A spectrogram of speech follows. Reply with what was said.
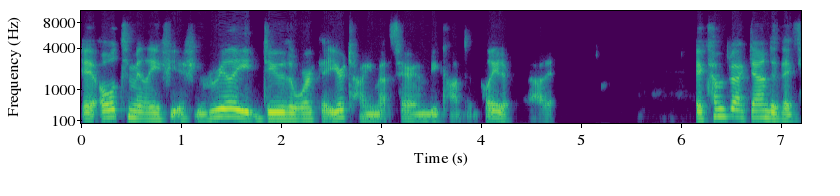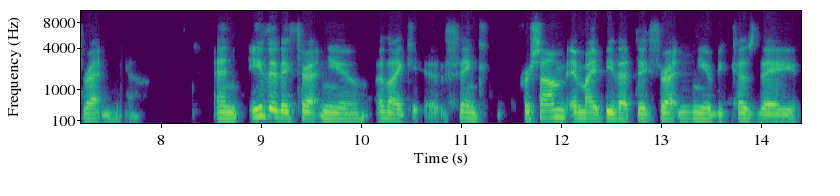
It ultimately, if you if you really do the work that you're talking about, Sarah, and be contemplative about it, it comes back down to they threaten you, and either they threaten you, like think for some it might be that they threaten you because they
